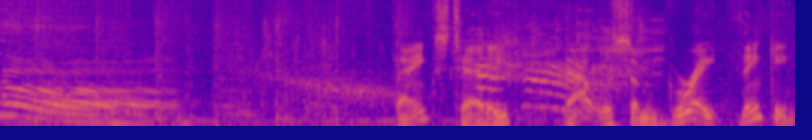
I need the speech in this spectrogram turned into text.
Oh. Thanks, Teddy. That was some great thinking.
